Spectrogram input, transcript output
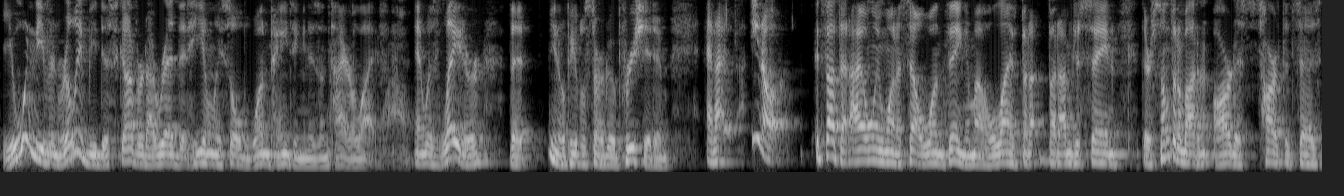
you wouldn't even really be discovered. I read that he only sold one painting in his entire life. And it was later that, you know, people started to appreciate him. And I, you know, it's not that I only want to sell one thing in my whole life, but but I'm just saying there's something about an artist's heart that says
